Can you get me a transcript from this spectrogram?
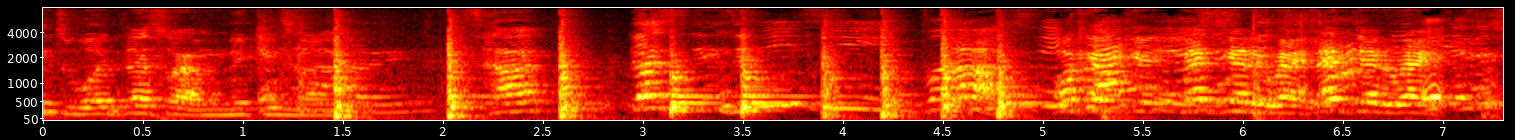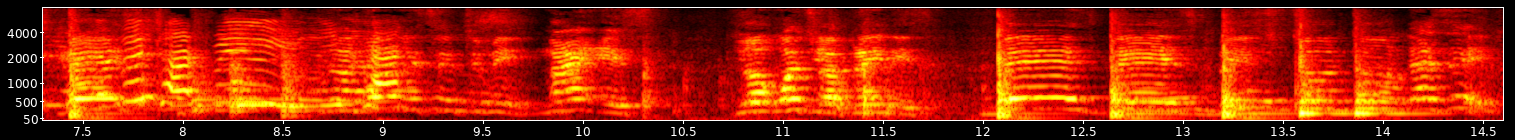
Listening to what, that's why I'm making It's hard. It's hard? That's easy. It's easy, but Ah, okay, see okay, let's get it right. Let's get it right. Is it Bass- is it hard for you? No, don't listen to me. Mine is, your, what you are playing is bass, bass, bass, tone, tone. That's it.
